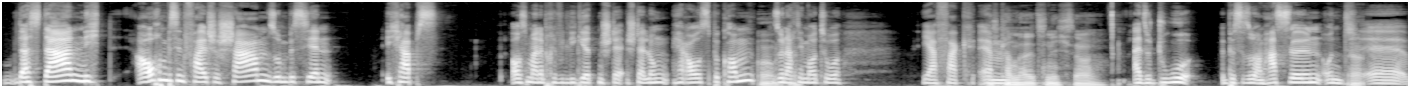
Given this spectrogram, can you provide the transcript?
dass da nicht auch ein bisschen falsche Scham, so ein bisschen, ich hab's aus meiner privilegierten Ste Stellung herausbekommen, so Okay. nach dem Motto, ja, fuck, ich ähm, kann da jetzt nicht so. also du bist so am Hasseln und Ja. äh,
